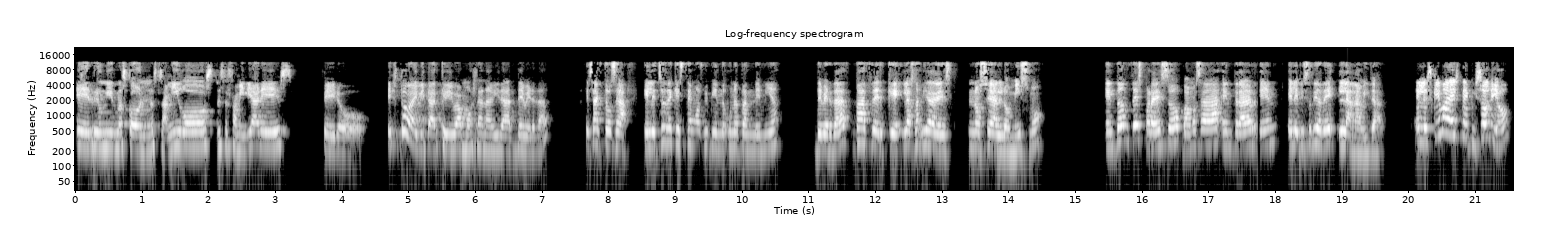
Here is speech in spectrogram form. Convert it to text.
eh, reunirnos con nuestros amigos, nuestros familiares, pero ¿esto va a evitar que vivamos la Navidad de verdad? Exacto, o sea, el hecho de que estemos viviendo una pandemia, de verdad va a hacer que las Navidades no sean lo mismo. Entonces, para eso vamos a entrar en el episodio de la Navidad. El esquema de este episodio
